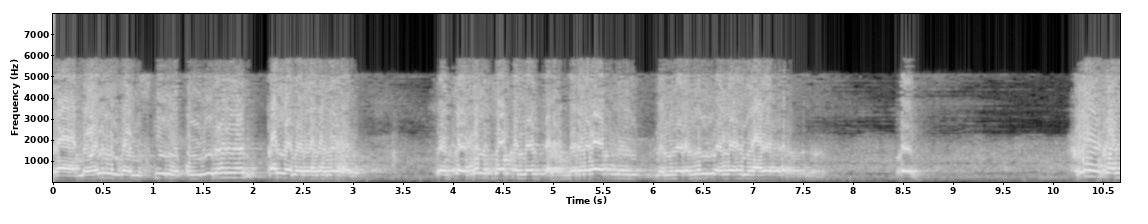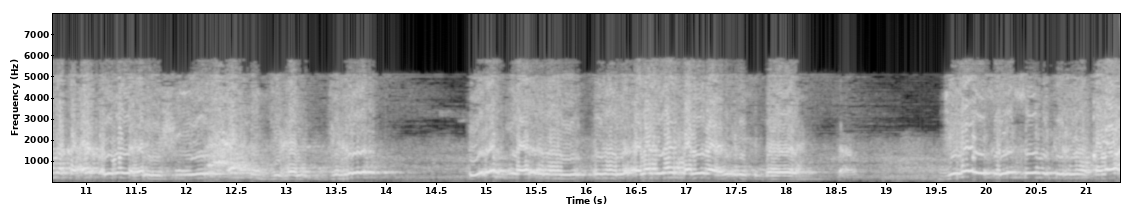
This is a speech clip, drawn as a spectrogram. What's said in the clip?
waa maalin walbaa miskiinay quudinayaan qalana lagama rabo sababto mada soo kalay kara marlabaadna dalinyarnimada waa in laaga kara xukunkan marka waxay culimada haleeshiiyey qofkii jiran jiro iyo og yahay inuu ama loo barinayo inaysa daawo lahay jiro aysan la soomi karin oo qabaa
